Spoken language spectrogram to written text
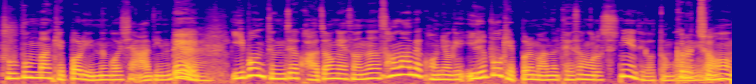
분만 갯벌이 있는 것이 아닌데 네. 이번 등재 과정에서는 서남의 권역의 일부 갯벌만을 대상으로 수준이 되었던 거예요. 그렇죠.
